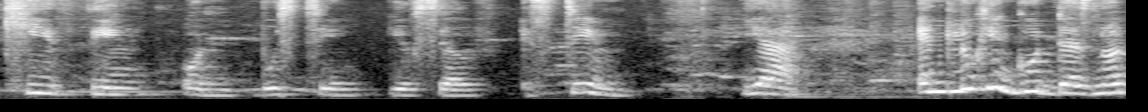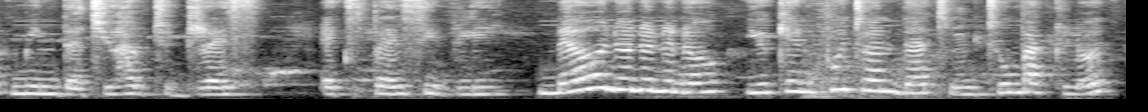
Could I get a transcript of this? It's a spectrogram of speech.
key thing on boosting your self-esteem. Yeah. And looking good does not mean that you have to dress expensively. No no no no no. You can put on that mtumba cloth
